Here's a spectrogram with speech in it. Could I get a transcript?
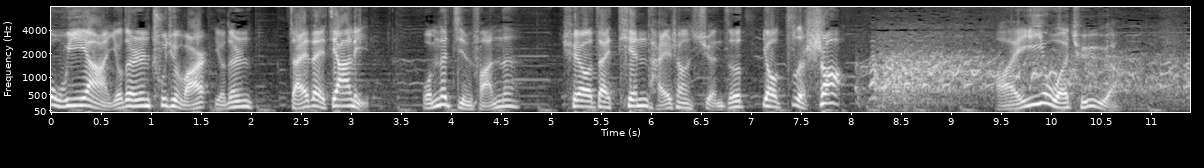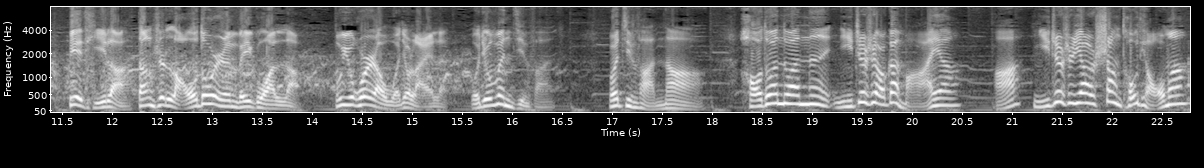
过五一啊，有的人出去玩，有的人宅在家里。我们的锦凡呢，却要在天台上选择要自杀。哎呀，我去啊！别提了，当时老多人围观了。不一会儿啊，我就来了，我就问锦凡：“我说锦凡呐，好端端的，你这是要干嘛呀？啊，你这是要上头条吗？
